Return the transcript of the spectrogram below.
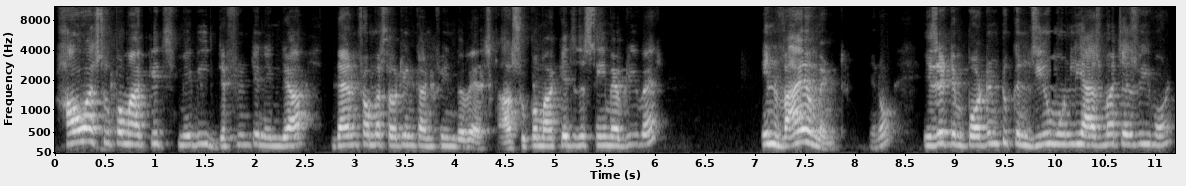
how are supermarkets maybe different in india than from a certain country in the west are supermarkets the same everywhere environment you know is it important to consume only as much as we want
